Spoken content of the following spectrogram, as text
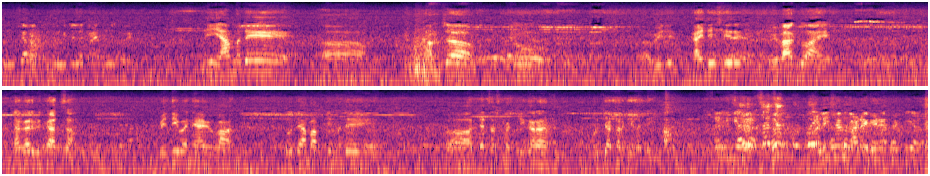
तुमच्या बाबतीत सांगितलेलं काय सांगू शकेल नाही यामध्ये आमचं जो विधि कायदेशीर विभाग जो आहे नगर विकासचा विधी व न्याय विभाग तो त्या बाबतीमध्ये त्याचं स्पष्टीकरण पुढच्या तारखेला देईल. अलिशान गाड्या घेण्यासाठी आता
